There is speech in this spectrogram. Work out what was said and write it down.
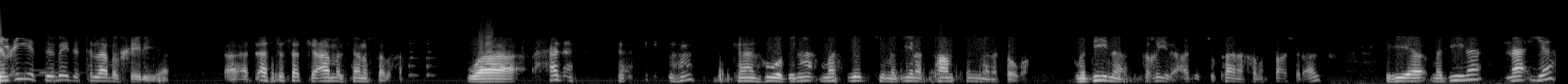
جمعية زبيده الطلاب الخيرية. آه، تأسست في عام 2007 وحدث تاسيسها كان هو بناء مسجد في مدينة تومسون مانيتوبا. مدينة صغيرة عدد سكانها 15000 هي مدينة نائية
